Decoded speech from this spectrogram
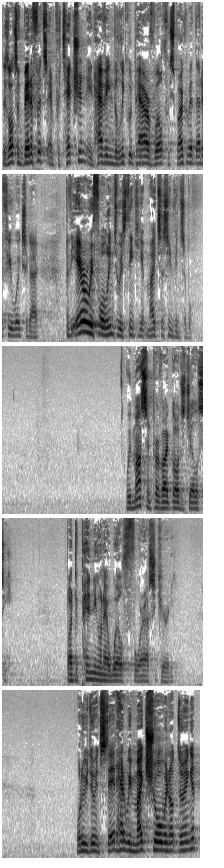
there's lots of benefits and protection in having the liquid power of wealth. We spoke about that a few weeks ago. But the error we fall into is thinking it makes us invincible. We mustn't provoke God's jealousy by depending on our wealth for our security. What do we do instead? How do we make sure we're not doing it?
